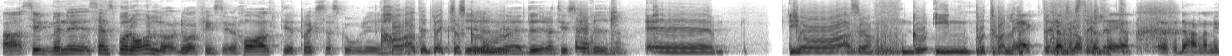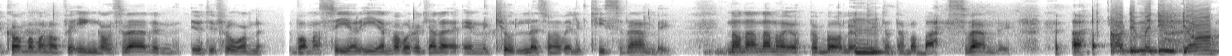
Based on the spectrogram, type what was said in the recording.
Ja. Men eh, sensmoral då, då finns det ju. Ha alltid ett par extra skor i, Ha alltid ett extra i den skor. eh, dyra tyska Och- bilen. Eh, ja, alltså gå in på toaletten kan också istället. säga att alltså, det handlar mycket om vad man har för ingångsvärden utifrån vad man ser i en, vad var det du kallar det, en kulle som är väldigt kissvänlig. Någon annan har ju uppenbarligen Mm. tyckt att den var bajsvänlig. Ja, det, men det, ja,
